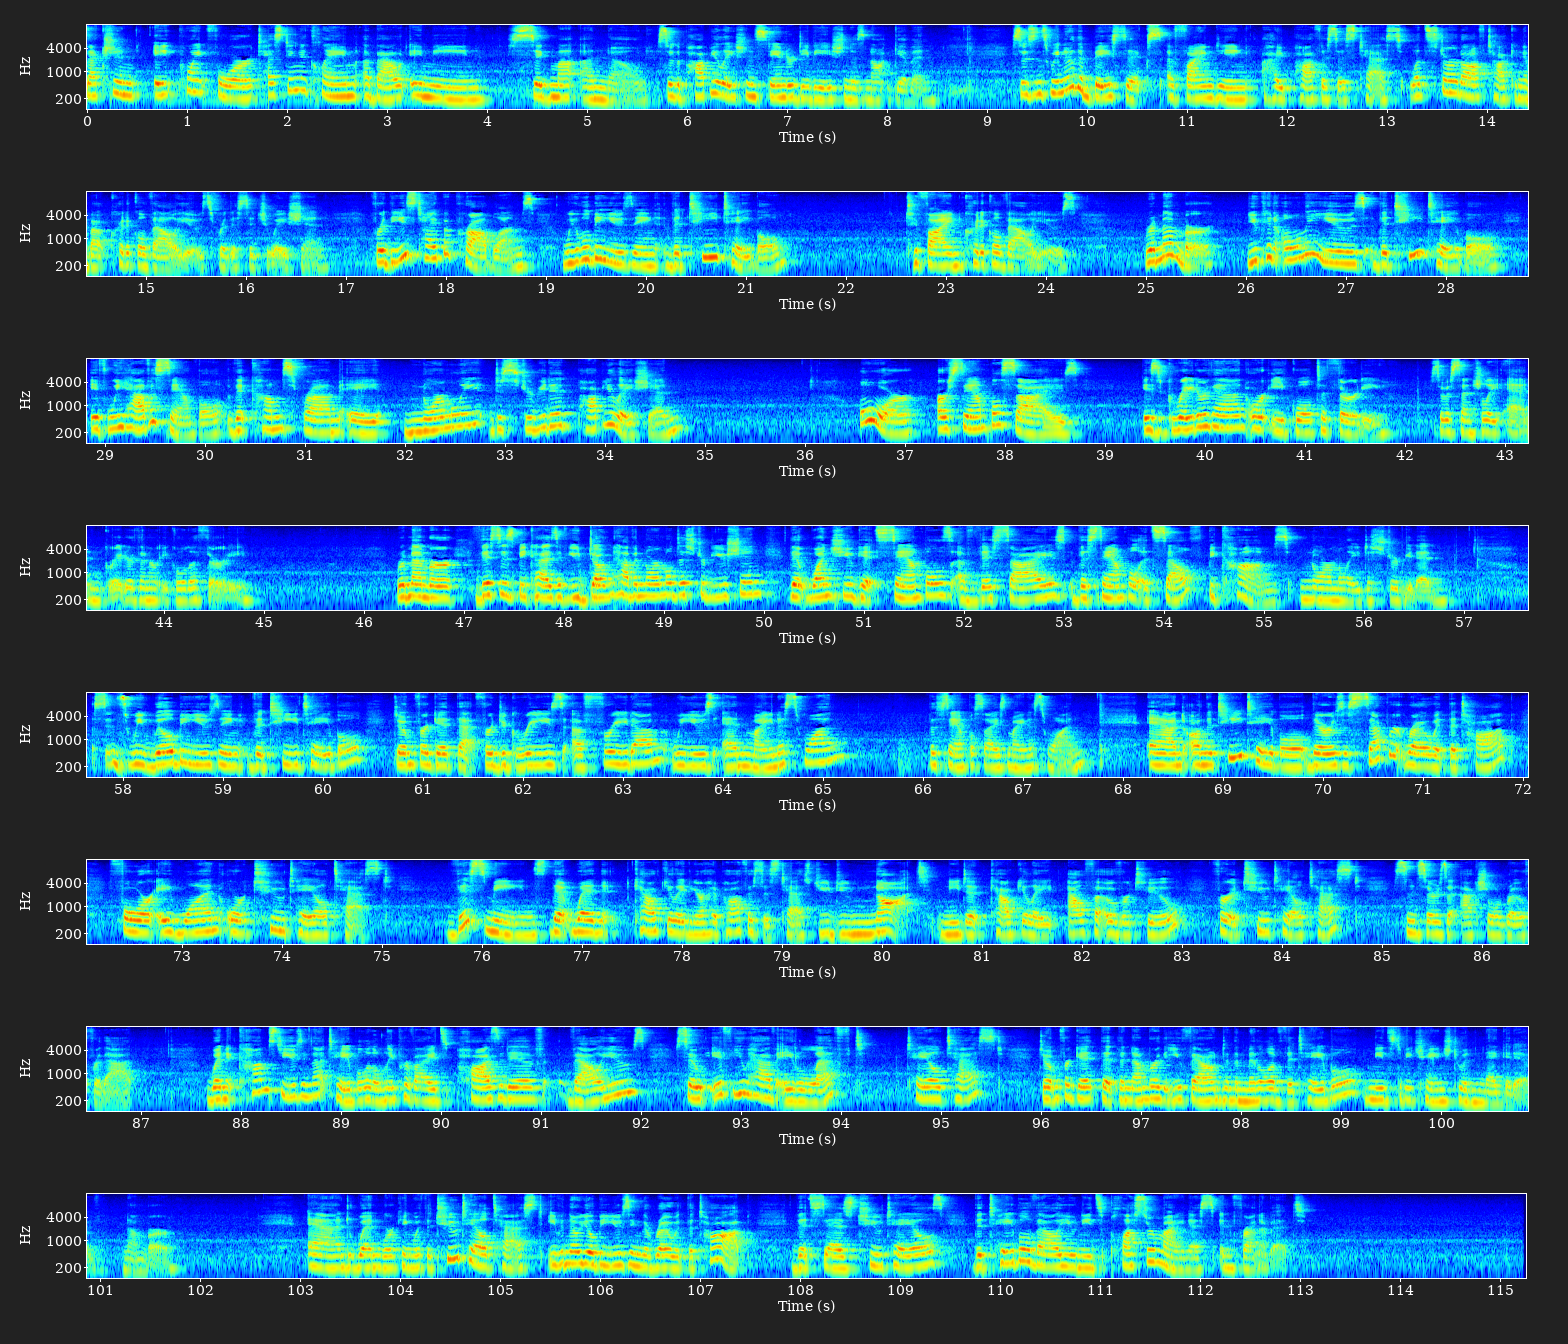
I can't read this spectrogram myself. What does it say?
Section 8.4, testing a claim about a mean sigma unknown. So the population standard deviation is not given. So since we know the basics of finding a hypothesis test, let's start off talking about critical values for this situation. For these type of problems, we will be using the t-table to find critical values. Remember, you can only use the t-table if we have a sample that comes from a normally distributed population or our sample size is greater than or equal to 30. So essentially n greater than or equal to 30. Remember, this is because if you don't have a normal distribution, that once you get samples of this size, the sample itself becomes normally distributed. Since we will be using the t-table, don't forget that for degrees of freedom, we use n minus 1, the sample size minus 1. And on the t-table, there is a separate row at the top for a one or two tail test. This means that when calculating your hypothesis test, you do not need to calculate alpha over 2 for a two tail test since there's an actual row for that. When it comes to using that table, it only provides positive values. So if you have a left tail test, don't forget that the number that you found in the middle of the table needs to be changed to a negative number. And when working with a two-tailed test, even though you'll be using the row at the top that says two tails, the table value needs plus or minus in front of it.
